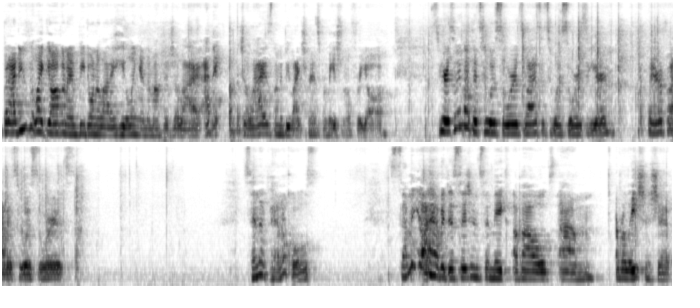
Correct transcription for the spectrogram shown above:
but I do feel like y'all gonna be doing a lot of healing in the month of July. I think July is gonna be like transformational for y'all. Spirit, tell me about the Two of Swords. Why is the Two of Swords here? Clarify the Two of Swords. Ten of Pentacles. Some of y'all have a decision to make about um, a relationship.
